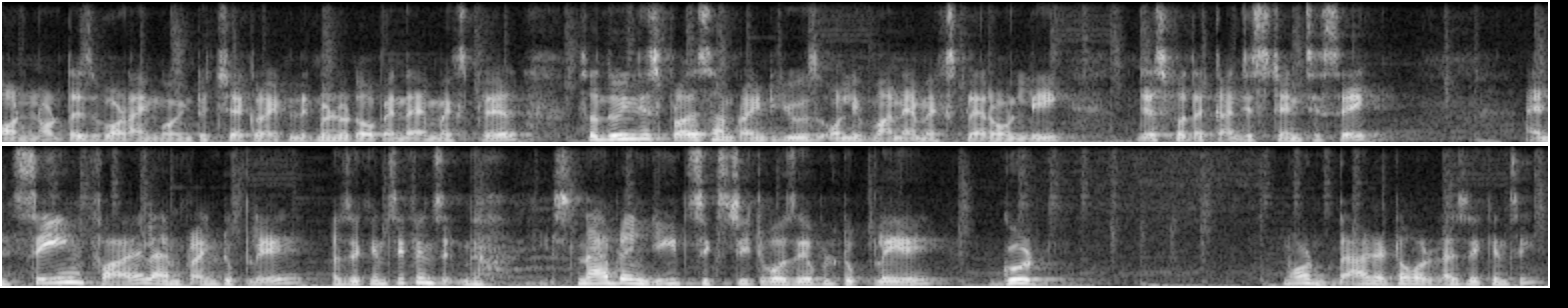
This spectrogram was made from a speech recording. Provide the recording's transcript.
or not. This is what I'm going to check right Let me to open the MX player. So during this process, I'm trying to use only one MX player only, just for the consistency sake and same file I'm trying to play. As you can see Snapdragon 860 was able to play good. Not bad at all as you can see.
